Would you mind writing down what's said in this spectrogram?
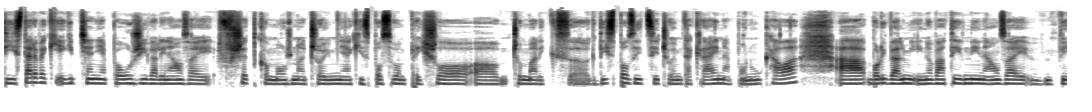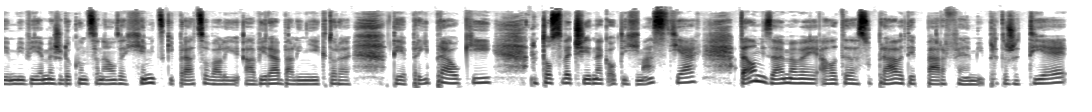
Tí starovekí egyptiania používali naozaj všetko možné, čo im nejakým spôsobom prišlo, čo mali k, k dispozícii, čo im tá krajina ponúkala a boli veľmi inovatívni. Naozaj my vieme, že dokonca naozaj chemicky pracovali a vyrábali niektoré tie prípravky. To svedčí jednak o tých mastiach. Veľmi zaujímavé ale teda sú práve tie parfémy, pretože tie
